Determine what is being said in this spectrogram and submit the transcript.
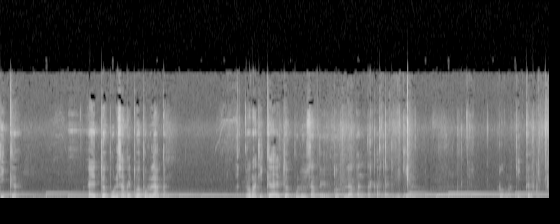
3 ayat 20 sampai 28. Roma 3 ayat 20 sampai 28 berkata demikian. Roma 3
